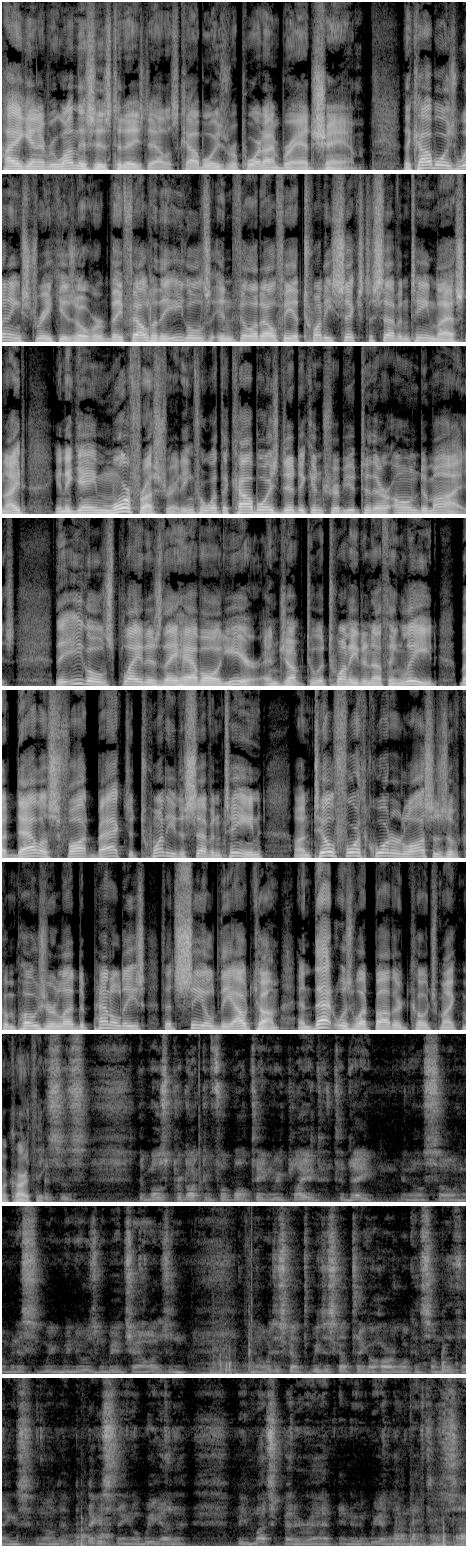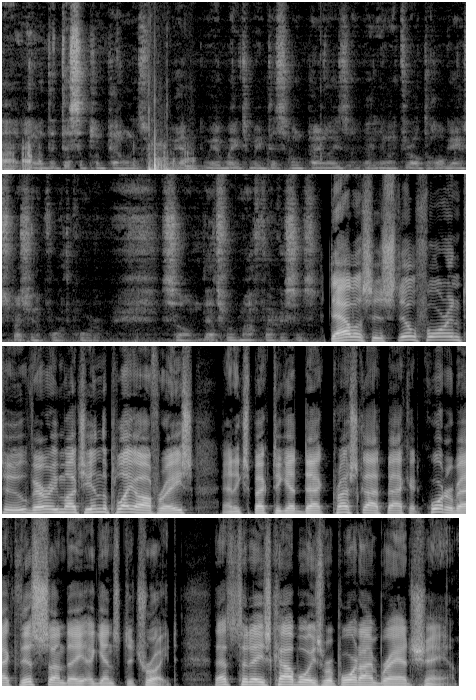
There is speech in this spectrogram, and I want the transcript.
Hi again, everyone. This is today's Dallas Cowboys Report. I'm Brad Sham. The Cowboys' winning streak is over. They fell to the Eagles in Philadelphia 26 to 17 last night in a game more frustrating for what the Cowboys did to contribute to their own demise. The Eagles played as they have all year and jumped to a 20 to nothing lead, but Dallas fought back to 20 to 17 until fourth quarter losses of composure led to penalties that sealed the outcome, and that was what bothered coach Mike McCarthy the most productive football team we played to date. You know, so I mean, this, we, we knew it was going to be a challenge, and you know, we just got we just got to take a hard look at some of the things. You know, the, the biggest thing that we got to be much better at, and we got to eliminate these, uh, you know, the discipline penalties. We had, we had way too many discipline penalties, uh, you know, throughout the whole game, especially in the fourth quarter. So that's where my focus is. Dallas is still four and two, very much in the playoff race, and expect to get Dak Prescott back at quarterback this Sunday against Detroit. That's today's Cowboys report. I'm Brad Sham.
